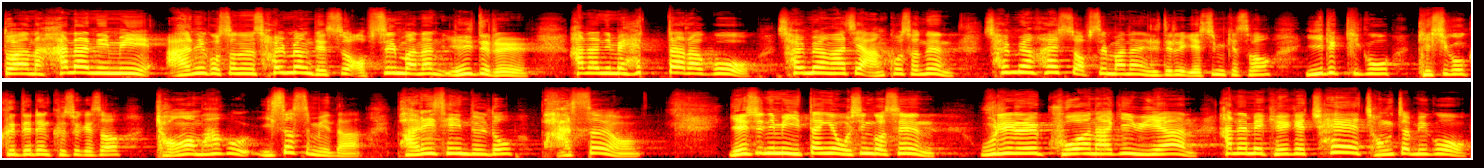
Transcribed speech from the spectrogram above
또한 하나님이 아니고서는 설명될 수 없을 만한 일들을 하나님이 했다라고 설명하지 않고서는 설명할 수 없을 만한 일들을 예수님께서 일으키고 계시고 그들은 그 속에서 경험하고 있었습니다. 바리새인들도 봤어요. 예수님이 이 땅에 오신 것은 우리를 구원하기 위한 하나님의 계획의 최정점이고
